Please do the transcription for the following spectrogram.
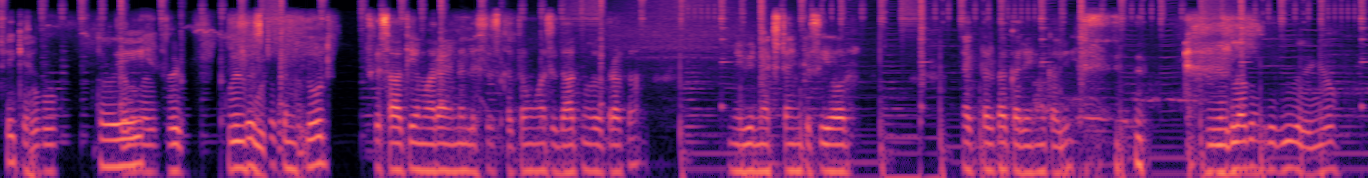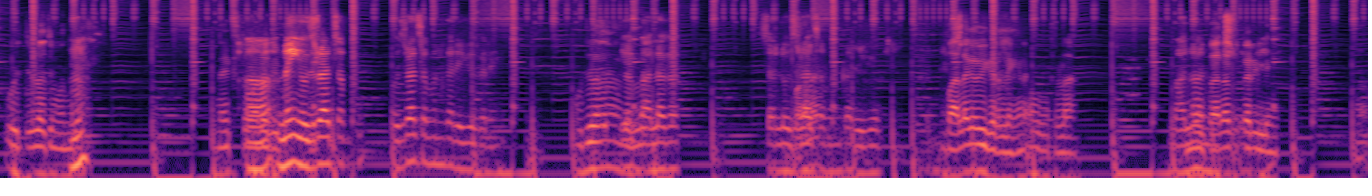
ठीक है। तो, तो टू कंक्लूड इसके साथ ही हमारा एनालिसिस खत्म हुआ सिद्धार्थ मल्होत्रा का। मे बी नेक्स्ट टाइम किसी और एक्टर का करेंगे कभी। अगला तो रिव्यू करेंगे उजड़ा चमन। रिव्यू करेंगे। उजरा बाला का चमन का रिव्यू भी कर लेंगे ना वो थोड़ा। बाला तो कर ही लेंगे। हाँ,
